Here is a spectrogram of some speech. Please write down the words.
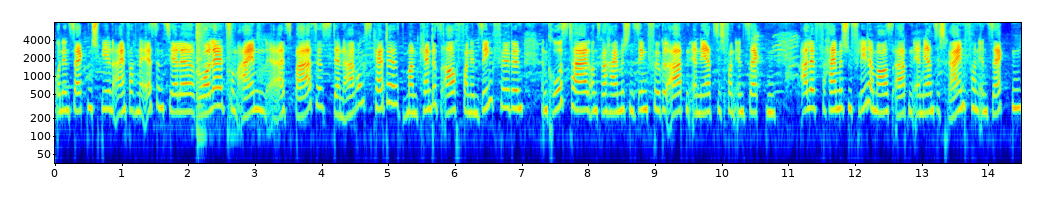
Und Insekten spielen einfach eine essentielle Rolle. Zum einen als Basis der Nahrungskette. Man kennt es auch von den Singvögeln. Ein Großteil unserer heimischen Singvögelarten ernährt sich von Insekten. Alle heimischen Fledermausarten ernähren sich rein von Insekten.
